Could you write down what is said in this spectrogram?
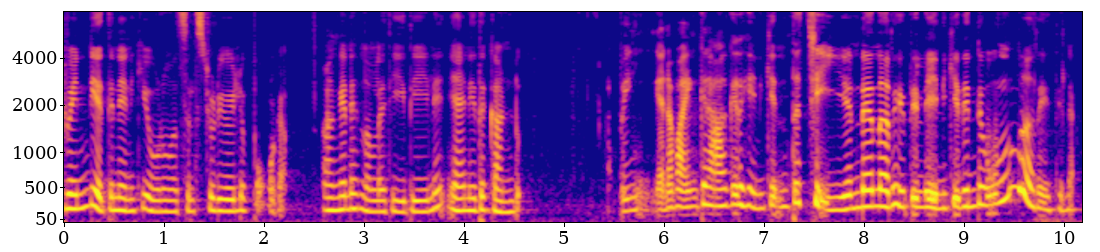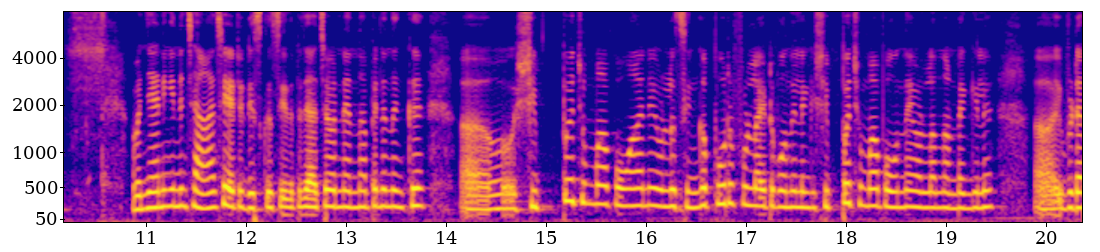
ട്വന്റിയത്തിന് എനിക്ക് യൂണിവേഴ്സൽ സ്റ്റുഡിയോയിൽ പോകാം. അങ്ങനെ എന്നുള്ള രീതിയിൽ ഞാനിത് കണ്ടു. അപ്പം ഇങ്ങനെ ഭയങ്കര ആഗ്രഹം. എനിക്ക് എന്താ ചെയ്യേണ്ടതെന്ന് അറിയത്തില്ല. എനിക്കിതിന്റെ ഒന്നും അറിയത്തില്ല. അപ്പം ഞാനിങ്ങനെ ചാച്ചയായിട്ട് ഡിസ്കസ് ചെയ്തപ്പോൾ ചാച്ച പറഞ്ഞു എന്നാൽ പിന്നെ നിങ്ങൾക്ക് ഷിപ്പ് ചുമ്മാ പോകാനേ ഉള്ളൂ. സിംഗപ്പൂർ ഫുള്ളായിട്ട് പോകുന്നില്ലെങ്കിൽ ഷിപ്പ് ചുമ്മാ പോകുന്നേ ഉള്ളെന്നുണ്ടെങ്കിൽ ഇവിടെ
